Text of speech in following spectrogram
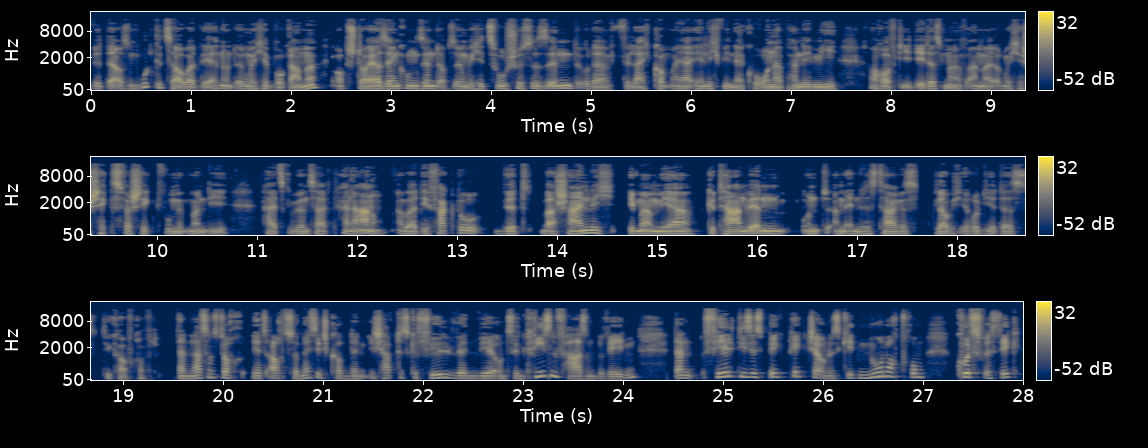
wird da aus dem Hut gezaubert werden und irgendwelche Programme, ob Steuersenkungen sind, ob es irgendwelche Zuschüsse sind oder vielleicht kommt man ja ähnlich wie in der Corona-Pandemie auch auf die Idee, dass man auf einmal irgendwelche Schecks verschickt, womit man die Heizgebühren zahlt. Keine Ahnung. Aber de facto wird wahrscheinlich immer mehr getan werden und am Ende des Tages, glaube ich, erodiert das die Kaufkraft. Dann lass uns doch jetzt auch zur Message kommen, denn ich habe das Gefühl, wenn wir uns in Krisenphasen bewegen, dann fehlt dieses Big Picture und es geht nur noch darum, kurzfristig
